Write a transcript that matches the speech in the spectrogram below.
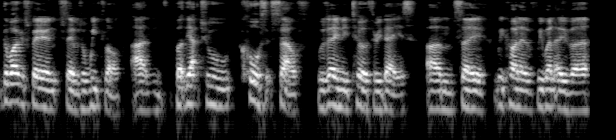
the work experience it was a week long and but the actual course itself was only two or three days. Um so we kind of we went over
